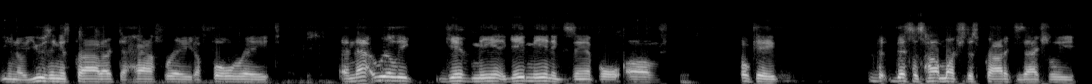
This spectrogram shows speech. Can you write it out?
you know using his product a half rate, a full rate, and that really gave me it gave me an example of okay, th- this is how much this product is actually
